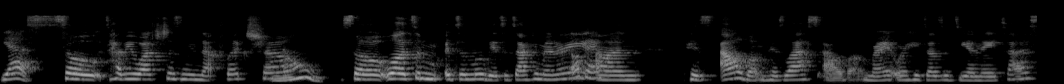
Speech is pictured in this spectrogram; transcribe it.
yes So have you watched his new Netflix show? no So well, it's a it's a movie. It's a documentary Okay. on his album, his last album, right, where he does a DNA test.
